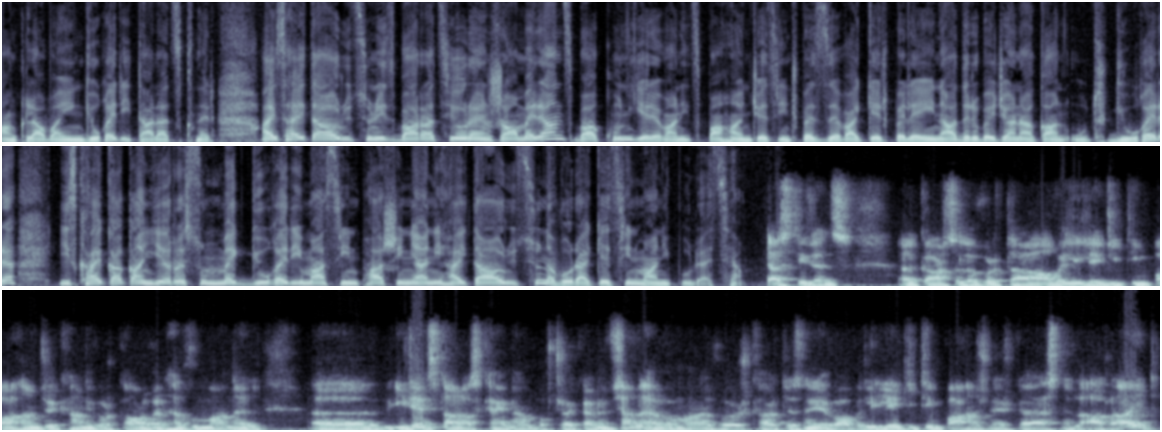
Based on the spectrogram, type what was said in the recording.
անկլավային գյուղերի տարածքներ։ Այս հայտարարությունից բառացիորեն ժամեր անց Բաքուն Երևանից պահանջեց ինչպես ձևակերպել էին ադրբեջանական 8 գյուղերը, իսկ հայկական 31 գյուղերի մասին Փաշինյանի հայտարարությունը որակեցին մանիպուլյացիա։ Ըստ իրենց կարծելով որ դա ավելի լեգիտիմ պահանջ է, քանի որ կարող են հղում անել իրենց տարածքային ամբողջականությանը, հղում անել որոշ քարտեզներ եւ ավելի լեգիտիմ պահանջ ներկայացնել առ այդ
